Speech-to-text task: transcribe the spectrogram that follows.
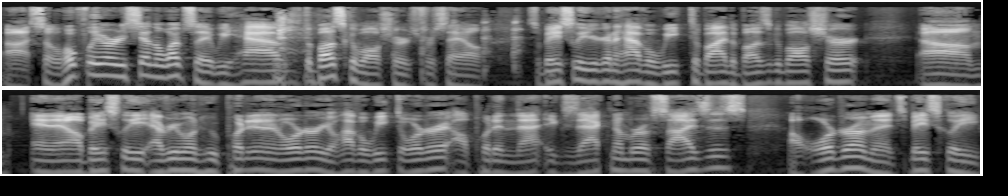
Uh, so hopefully you already see on the website we have the basketball shirts for sale. So basically you're going to have a week to buy the basketball shirt. Um, and then I'll basically, everyone who put in an order, you'll have a week to order it. I'll put in that exact number of sizes. I'll order them and it's basically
